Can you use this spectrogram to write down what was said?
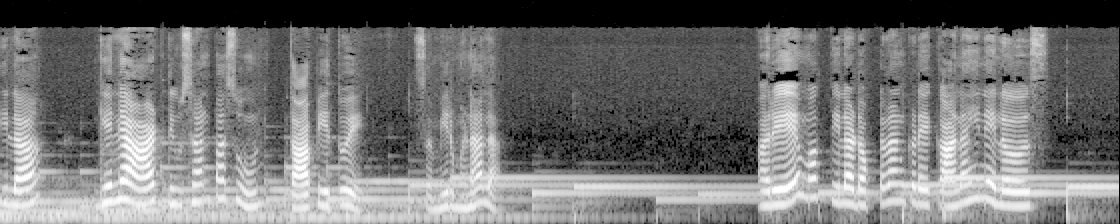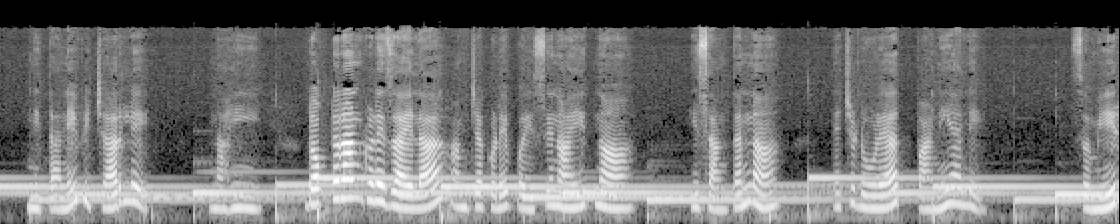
तिला गेल्या आठ दिवसांपासून ताप येतोय समीर म्हणाला. अरे मग तिला डॉक्टरांकडे का नाही नेलस? नीताने विचारले. नाही डॉक्टरांकडे जायला आमच्याकडे पैसे नाहीत ना हे सांगताना त्याच्या डोळ्यात पाणी आले. समीर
